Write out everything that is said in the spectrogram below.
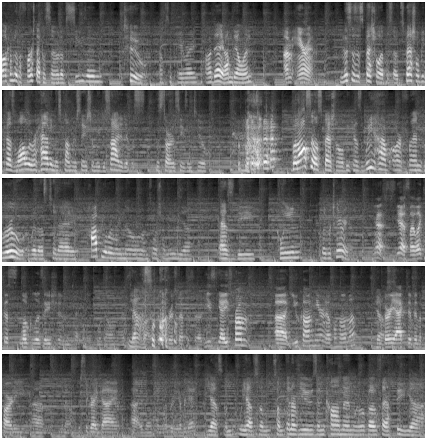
Welcome to the first episode of season two of Sapere All Day. I'm Dylan, I'm Aaron. and this is a special episode. Special because while we were having this conversation, we decided it was the start of season two. but also special because we have our friend Drew with us today, popularly known on social media as the Clean Libertarian. Yes, yes, I like this localization so Yes. far for the first episode. He's yeah, he's from uh, Yukon here in Oklahoma. Yeah. Very active in the party. Um, you know, just a great guy, uh, advancing liberty every day. Yes, and we have some some interviews in common. We were both at the uh,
